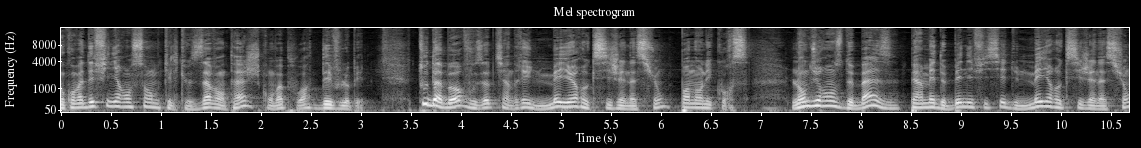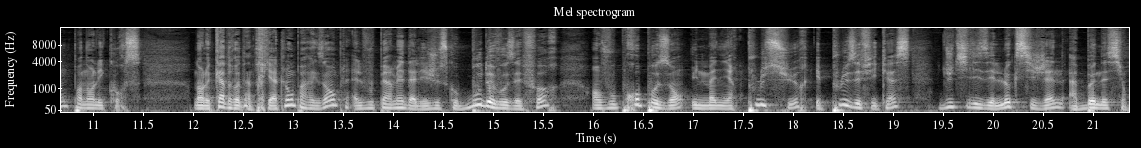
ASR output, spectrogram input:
Donc on va définir ensemble quelques avantages qu'on va pouvoir développer. Tout d'abord, vous obtiendrez une meilleure oxygénation pendant les courses. L'endurance de base permet de bénéficier d'une meilleure oxygénation pendant les courses. Dans le cadre d'un triathlon par exemple, elle vous permet d'aller jusqu'au bout de vos efforts en vous proposant une manière plus sûre et plus efficace d'utiliser l'oxygène à bon escient.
